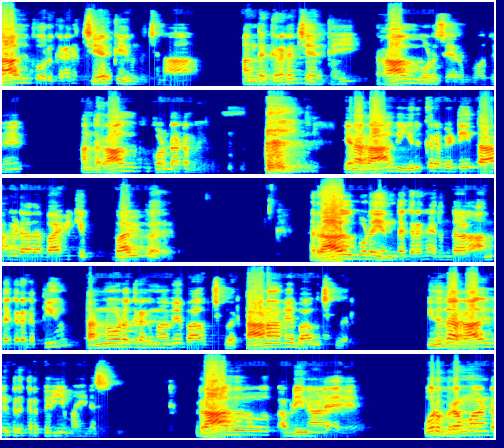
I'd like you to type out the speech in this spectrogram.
ராகுக்கு ஒரு கிரக சேர்க்கை இருந்துச்சுன்னா அந்த கிரக சேர்க்கை ராகுவோட சேரும்போது அந்த ராகுக்கு கொண்டாட்டம் ஆயிடும் ஏன்னா ராகு இருக்கிற வீட்டையும் தான் வீடாத பாவிக்க பாவிப்பாரு. ராகு கூட எந்த கிரகம் இருந்தாலும் அந்த கிரகத்தையும் தன்னோட கிரகமாவே பாவிச்சுக்குவார். தானாவே பாவிச்சுக்குவார். இதுதான் ராகு கிட்ட இருக்கிற பெரிய மைனஸ் ராகு அப்படின்னாலே ஒரு பிரம்மாண்ட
